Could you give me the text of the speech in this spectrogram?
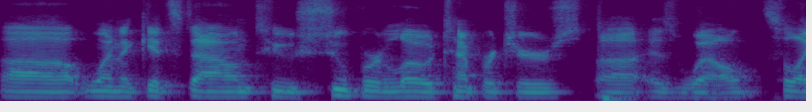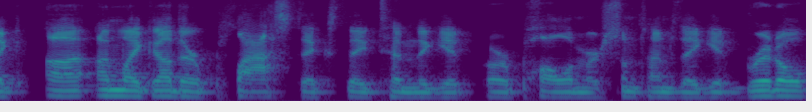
uh, when it gets down to super low temperatures uh, as well. So like uh, unlike other plastics, they tend to get or polymers sometimes they get brittle.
